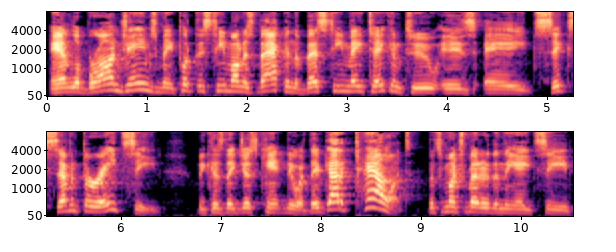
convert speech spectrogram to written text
And LeBron James may put this team on his back, and the best team may take him to is a sixth, seventh, or eighth seed because they just can't do it. They've got a talent that's much better than the eight seed,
